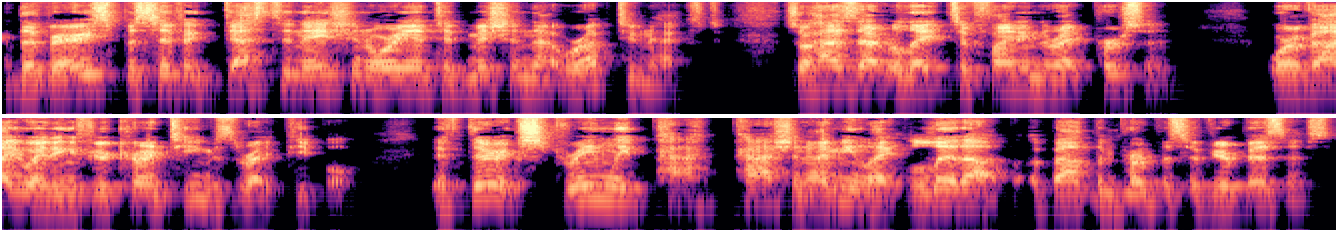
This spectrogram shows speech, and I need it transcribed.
the very specific destination oriented mission that we're up to next. So how does that relate to finding the right person or evaluating if your current team is the right people? If they're extremely pa- passionate, I mean like lit up about the mm-hmm. purpose of your business,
